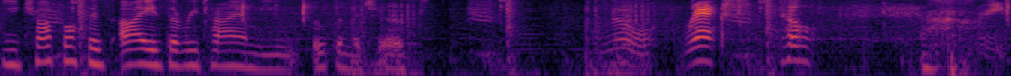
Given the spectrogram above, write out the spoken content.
you chop off his eyes every time you open the chest. No, Rex, no. Great.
